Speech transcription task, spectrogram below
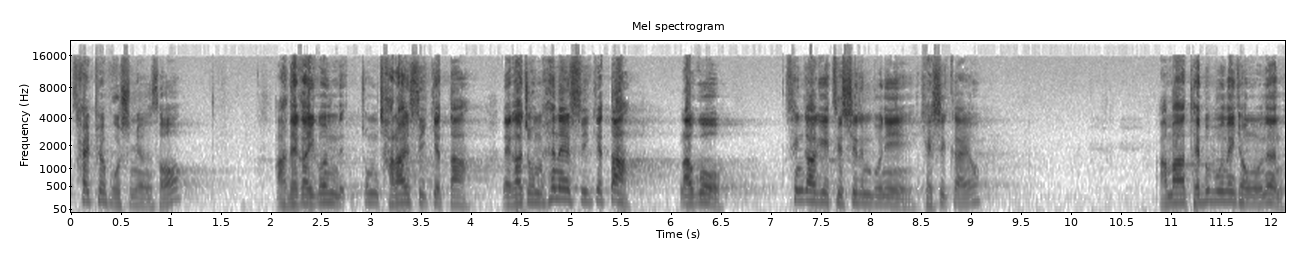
살펴보시면서 아, 내가 이건 좀 잘할 수 있겠다. 내가 좀 해낼 수 있겠다. 라고 생각이 드시는 분이 계실까요? 아마 대부분의 경우는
